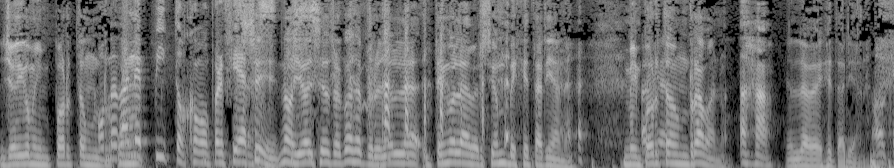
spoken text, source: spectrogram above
Yo, digo me importa un... O me vale pito, como prefieras. Sí, no, yo iba a decir otra cosa, pero yo la- tengo la versión vegetariana. Me importa un rábano. Ajá. Es la vegetariana. Ok.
